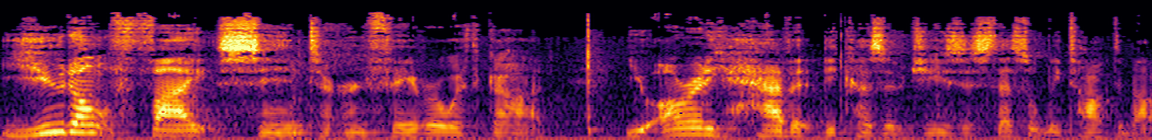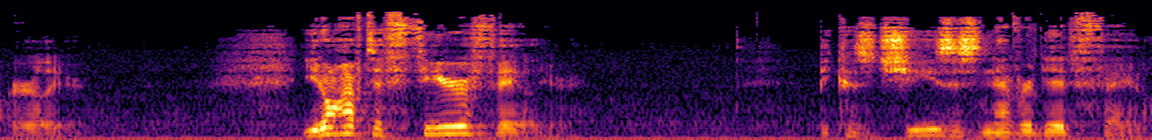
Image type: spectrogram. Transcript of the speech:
You don't fight sin to earn favor with God. You already have it because of Jesus. That's what we talked about earlier. You don't have to fear failure because Jesus never did fail.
